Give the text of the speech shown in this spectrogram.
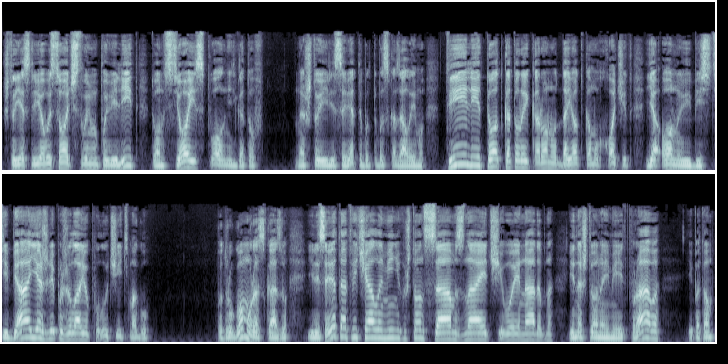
что если ее высочество ему повелит, то он все исполнить готов. На что Елисавета будто бы сказала ему, «Ты ли тот, который корону дает кому хочет? Я ону и без тебя, ежели пожелаю, получить могу». По другому рассказу Елисавета отвечала Минику, что он сам знает, чего ей надобно, и на что она имеет право, и потом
